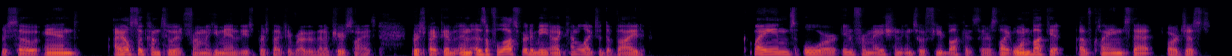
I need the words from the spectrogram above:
or so, and I also come to it from a humanities perspective rather than a pure science perspective. And as a philosopher, to me, I kind of like to divide claims or information into a few buckets. There's like one bucket of claims that are just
